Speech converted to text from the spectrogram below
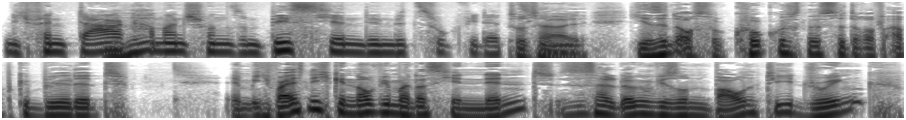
Und ich finde, da Mhm. kann man schon so ein bisschen den Bezug wieder ziehen. Total. Hier sind auch so Kokosnüsse drauf abgebildet. Ähm, ich weiß nicht genau, wie man das hier nennt. Es ist halt irgendwie so ein Bounty-Drink.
